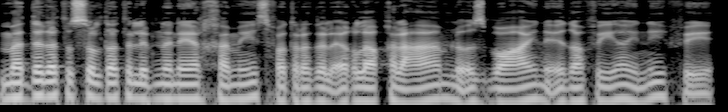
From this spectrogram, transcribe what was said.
مددت السلطات اللبنانية الخميس فترة الإغلاق العام لأسبوعين إضافيين في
